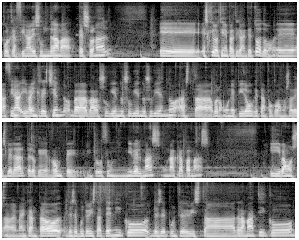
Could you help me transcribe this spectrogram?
porque al final es un drama personal. Eh, es que lo tiene prácticamente todo. Eh, al final, y va increciendo, va, subiendo, subiendo, subiendo, hasta bueno, un epílogo que tampoco vamos a desvelar, pero que rompe, introduce un nivel más, una capa más. Y vamos, me ha encantado desde el punto de vista técnico, desde el punto de vista dramático,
